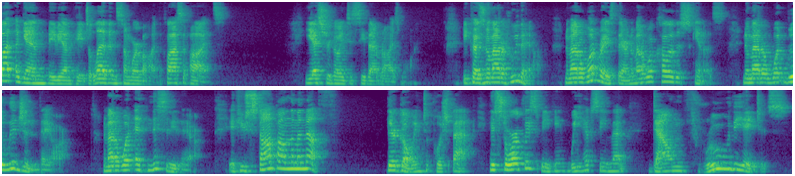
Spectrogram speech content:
But again, maybe on page 11, somewhere behind the classifieds. Yes, you're going to see that rise more. Because no matter who they are, no matter what race they are, no matter what color their skin is, no matter what religion they are, no matter what ethnicity they are, if you stomp on them enough, they're going to push back. Historically speaking, we have seen that down through the ages.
